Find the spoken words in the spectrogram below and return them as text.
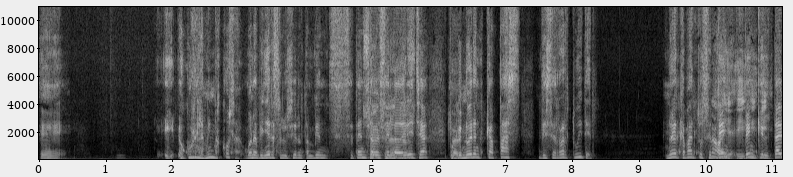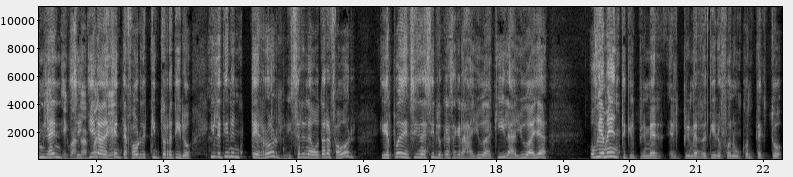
Eh, eh, ocurren las mismas cosas. Bueno, a Piñera se lo hicieron también 70 veces en la derecha porque no eran capaces de cerrar Twitter. No eran capaces, entonces ven, que el timeline se llena de gente a favor del quinto retiro y le tienen terror y salen a votar a favor. Y después deciden decir lo que hace que las ayuda aquí, las ayuda allá. Obviamente que el primer, el primer retiro fue en un contexto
